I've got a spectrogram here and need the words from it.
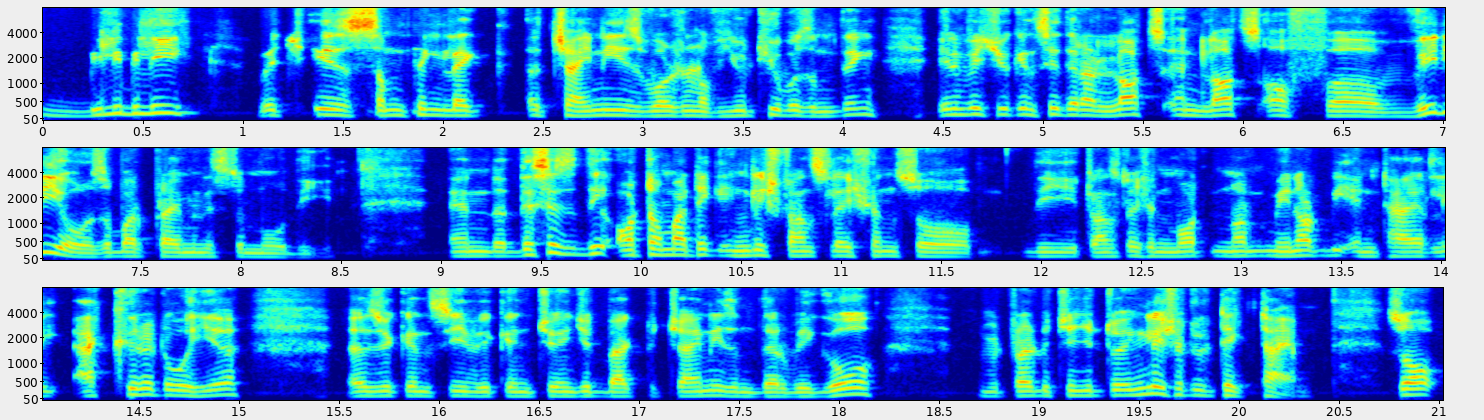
Bilibili, which is something like a Chinese version of YouTube or something, in which you can see there are lots and lots of uh, videos about Prime Minister Modi. And uh, this is the automatic English translation, so the translation not, may not be entirely accurate over here. As you can see, we can change it back to Chinese, and there we go. We try to change it to English, it will take time. So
